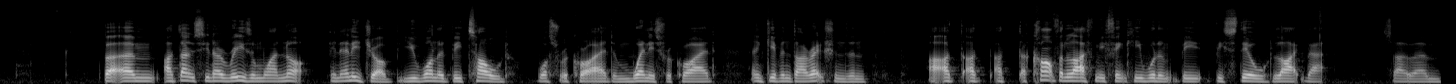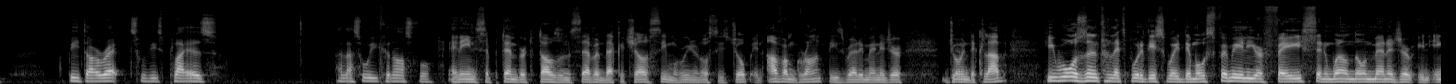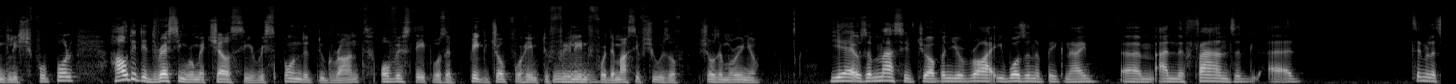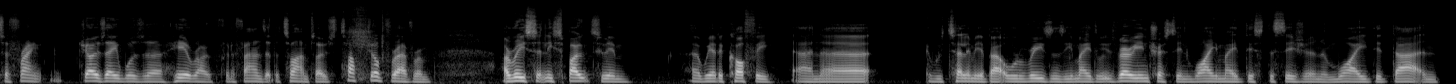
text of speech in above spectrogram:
But um, I don't see no reason why not. In any job, you want to be told what's required and when it's required, and given directions. And I, I, I, I can't for the life of me think he wouldn't be be still like that. So um, be direct with his players, and that's all you can ask for. And in September 2007, back at Chelsea, Mourinho lost his job, and Avram Grant, the Israeli manager, joined the club. He wasn't, let's put it this way, the most familiar face and well-known manager in English football. How did the dressing room at Chelsea respond to Grant? Obviously, it was a big job for him to fill mm. in for the massive shoes of Jose Mourinho. Yeah, it was a massive job, and you're right, he wasn't a big name, um, and the fans had, uh, similar to Frank, Jose was a hero for the fans at the time, so it was a tough job for Avram. I recently spoke to him. Uh, we had a coffee, and uh, he was telling me about all the reasons he made. It was very interesting why he made this decision and why he did that, and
